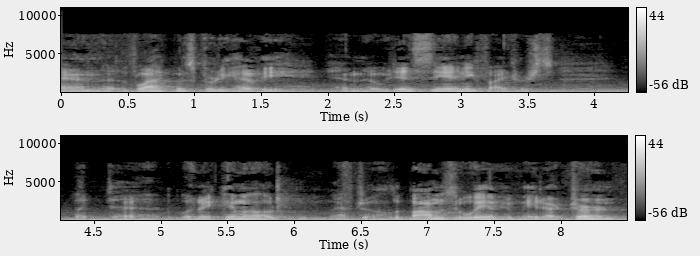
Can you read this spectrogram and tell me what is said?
and the flak was pretty heavy, and we didn't see any fighters. But uh, when we came out, after all the bombs away and we made our turn,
